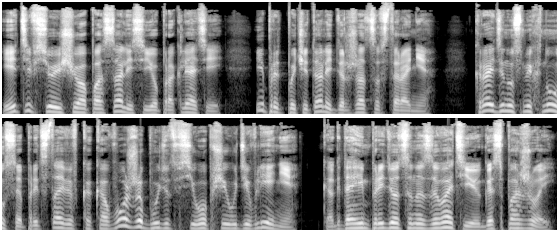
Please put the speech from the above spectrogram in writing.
Эти все еще опасались ее проклятий и предпочитали держаться в стороне. Крайден усмехнулся, представив, каково же будет всеобщее удивление, когда им придется называть ее госпожой.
